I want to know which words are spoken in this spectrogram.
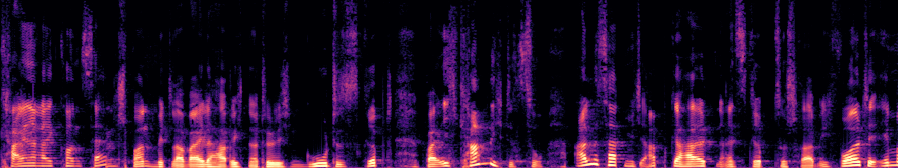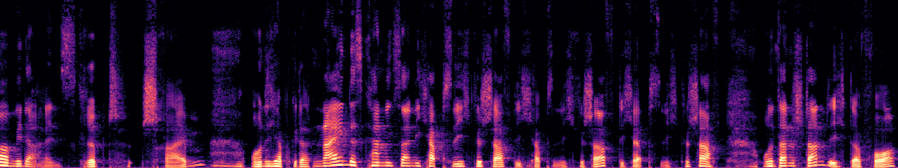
keinerlei Konzept. Spannend. Mittlerweile habe ich natürlich ein gutes Skript, weil ich kam nicht dazu. Alles hat mich abgehalten, ein Skript zu schreiben. Ich wollte immer wieder ein Skript schreiben und ich habe gedacht, nein, das kann nicht sein. Ich habe es nicht geschafft. Ich habe es nicht geschafft. Ich habe es nicht geschafft. Und dann stand ich davor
